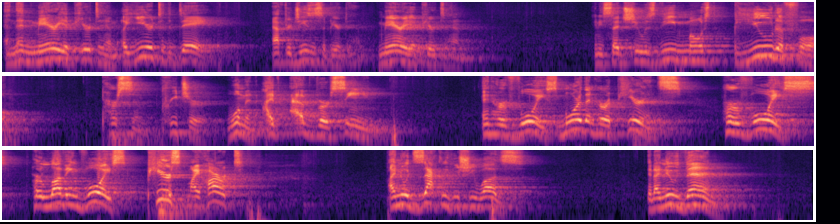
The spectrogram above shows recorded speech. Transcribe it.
And then Mary appeared to him a year to the day after Jesus appeared to him. Mary appeared to him. And he said she was the beautiful person, creature, woman I've ever seen. And her voice, more than her appearance, her voice, her loving voice, pierced my heart. I knew exactly who she was. And I knew then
